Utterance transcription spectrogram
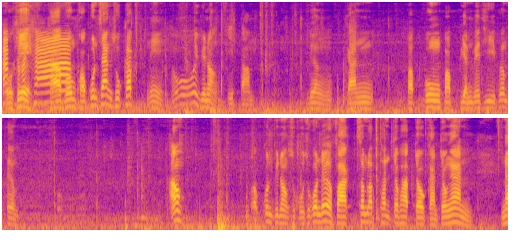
ครับโอเคสวัสดีครัครับบผมขอบคุณสร้างสุขครับ นี่โอ้ยพี่น้องติดตาม เรื่องการปรับปรุงปรับเปลี่ยนเวทีเพิ่มเติม เอาขอบคุณพี่น้องสุขุสุคนเด้อฝากสำหรับท่านเจ้าภาพเจ้าการเจ้างาน ใน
